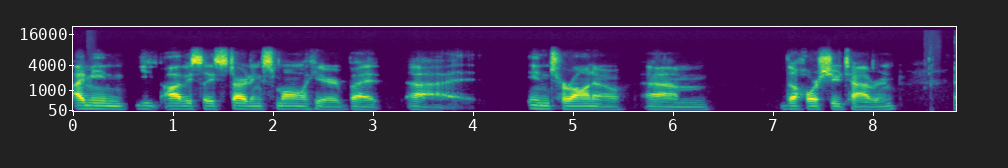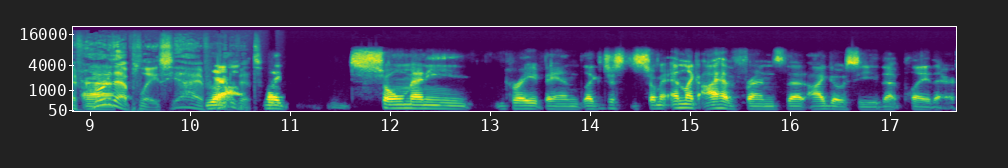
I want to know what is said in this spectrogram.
i mean you obviously starting small here but uh in toronto um the horseshoe tavern I've heard Uh, of that place. Yeah, I've heard of it. like so many great band like just so many and like i have friends that i go see that play there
